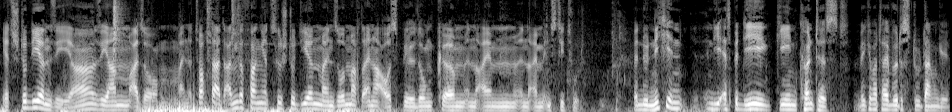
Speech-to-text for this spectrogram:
Jetzt studieren sie, ja. Sie haben, also meine Tochter hat angefangen jetzt zu studieren, mein Sohn macht eine Ausbildung ähm, in einem in einem Institut. Wenn du nicht in, in die SPD gehen könntest, welche Partei würdest du dann gehen?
